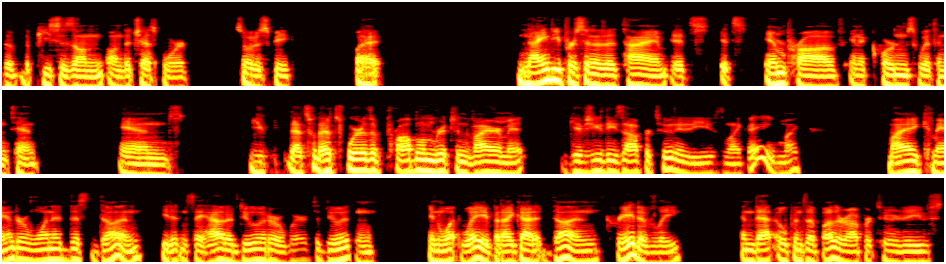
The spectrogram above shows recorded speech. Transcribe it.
the the pieces on on the chessboard, so to speak. But 90% of the time it's it's improv in accordance with intent. And you that's that's where the problem rich environment gives you these opportunities like hey my my commander wanted this done. He didn't say how to do it or where to do it and in what way but i got it done creatively. And that opens up other opportunities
